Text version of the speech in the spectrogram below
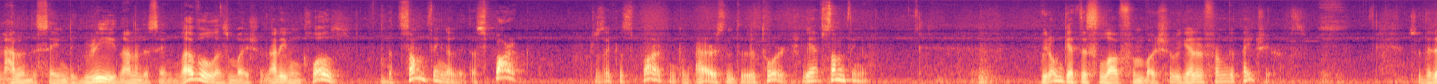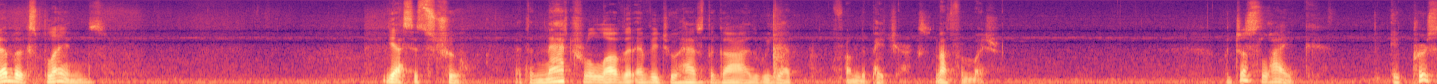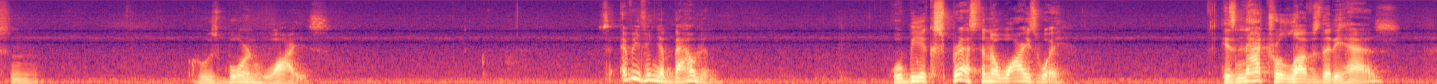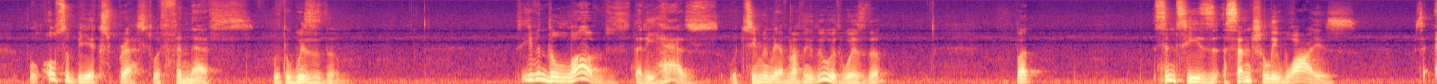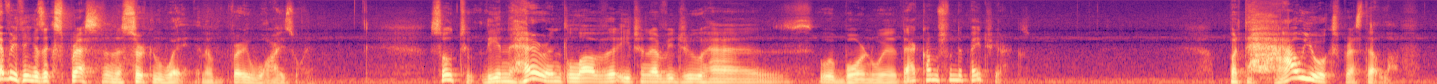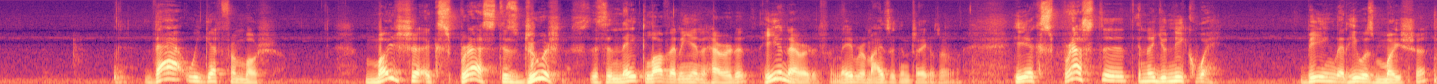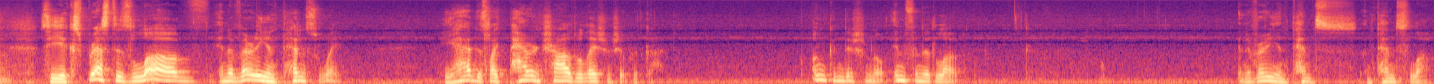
Not in the same degree, not in the same level as Moshe, not even close, but something of it, a spark just like a spark in comparison to the torch. We have something. Of it. We don't get this love from Moshe, we get it from the patriarchs. So the Rebbe explains yes, it's true that the natural love that every Jew has to God we get from the patriarchs, not from Moshe. But just like a person who's born wise, so everything about him will be expressed in a wise way. His natural loves that he has will also be expressed with finesse, with wisdom. So even the loves that he has, which seemingly have nothing to do with wisdom, but since he's essentially wise, so everything is expressed in a certain way, in a very wise way. So too, the inherent love that each and every Jew has, who we're born with, that comes from the patriarchs. But how you express that love, that we get from Moshe. Moshe expressed his Jewishness, this innate love that he inherited. He inherited from Abraham, Isaac, and Jacob. He expressed it in a unique way, being that he was Moshe. So he expressed his love in a very intense way. He had this like parent-child relationship with God, unconditional, infinite love, in a very intense, intense love.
